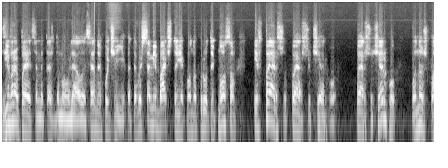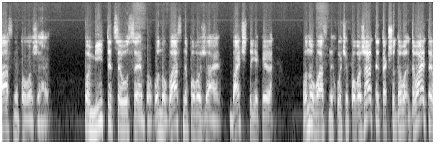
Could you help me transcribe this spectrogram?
З європейцями теж домовлялися, я не хочу їхати. Ви ж самі бачите, як воно крутить носом, і в першу, першу чергу, в першу чергу, воно ж вас не поважає. Помітьте це у себе, воно вас не поважає. Бачите, яке воно вас не хоче поважати. Так що давайте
